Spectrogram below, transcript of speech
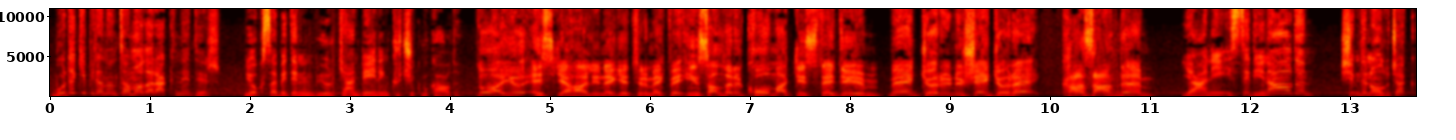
Buradaki planın tam olarak nedir? Yoksa bedenin büyürken beynin küçük mü kaldı? Doğayı eski haline getirmek ve insanları kovmak istedim. Ve görünüşe göre kazandım. Yani istediğini aldın. Şimdi ne olacak?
